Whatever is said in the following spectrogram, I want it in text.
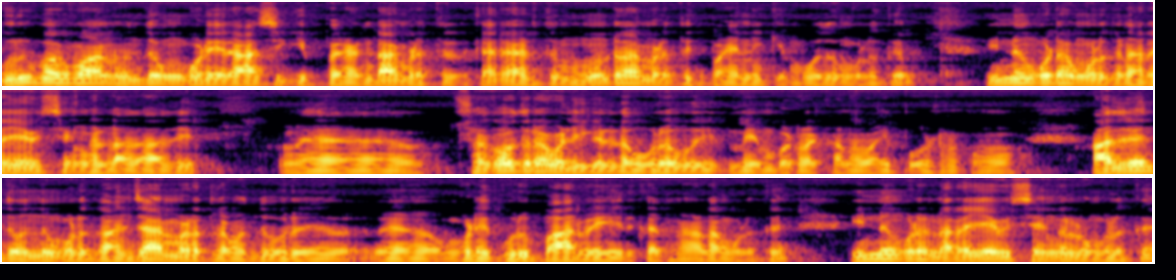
குரு பகவான் வந்து உங்களுடைய ராசிக்கு இப்போ ரெண்டாம் இடத்துல இருக்கார். அடுத்து மூன்றாம் இடத்துக்கு பயணிக்கும் போது உங்களுக்கு இன்னும் கூட உங்களுக்கு நிறைய விஷயங்கள் அதாவது சகோதர வழிகளில் உறவு மேம்படுறதுக்கான வாய்ப்புகள் இருக்கும். அதுலேருந்து வந்து உங்களுக்கு அஞ்சாம் இடத்துல வந்து ஒரு உங்களுடைய குரு பார்வை இருக்கிறதுனால உங்களுக்கு இன்னும் கூட நிறைய விஷயங்கள் உங்களுக்கு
